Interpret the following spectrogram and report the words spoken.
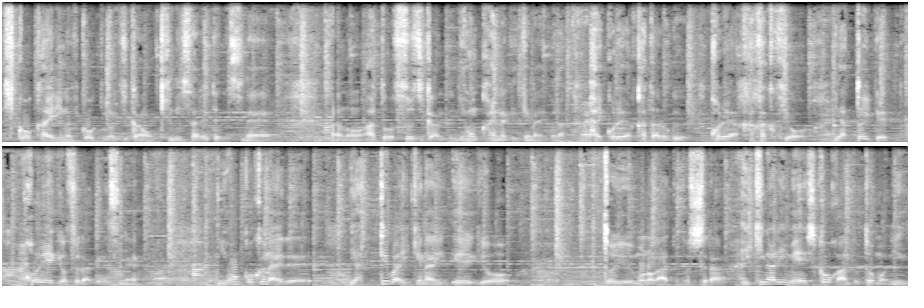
飛行帰りの飛行機の時間を気にされてですね。あのあと数時間で日本帰んなきゃいけないから、はい、はい、これはカタログこれは価格表やっといてこういう営業するわけですね。日本国内でやってはいけない営業というものがあったとしたらいきなり名刺交換とともに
